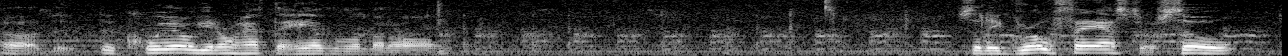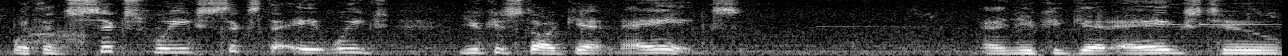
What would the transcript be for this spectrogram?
Uh, the, the quail, you don't have to handle them at all. So they grow faster. So within six weeks, six to eight weeks, you can start getting eggs. And you could get eggs to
